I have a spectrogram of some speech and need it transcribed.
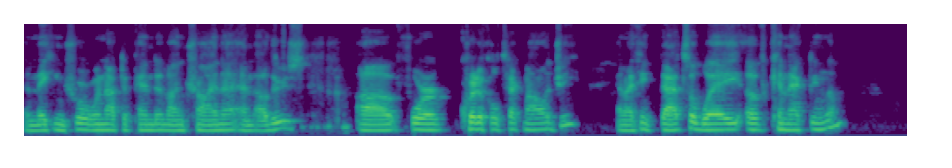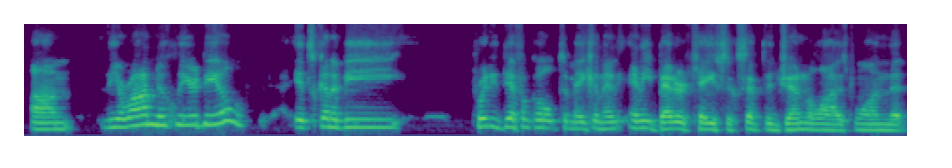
and making sure we're not dependent on China and others uh, for critical technology. And I think that's a way of connecting them. Um, the Iran nuclear deal, it's going to be pretty difficult to make an, any better case except the generalized one that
